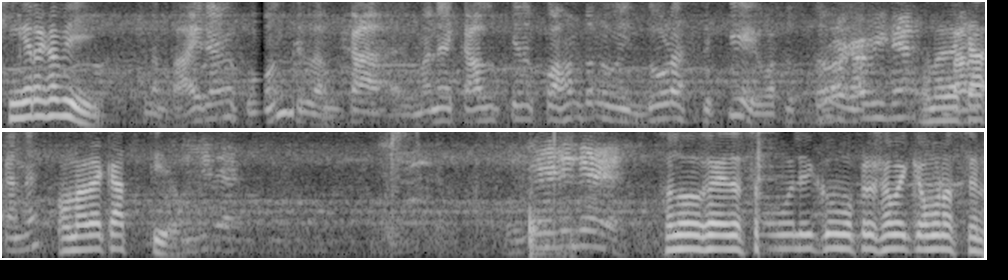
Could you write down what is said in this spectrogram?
সিঙ্গারা খাবি? না বাইরে আমি ফোন দিলাম। মানে কালকে কখন তো ওই দৌড়াচ্ছে কে অসুস্থ? তোরা খাবি না ওনার এক বারাকানে? ওনার এক আত্মীয়। বুঝলি না বুঝলি নে হ্যালো গাইজ আসসালামু আলাইকুম। আপনারা সবাই কেমন আছেন?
